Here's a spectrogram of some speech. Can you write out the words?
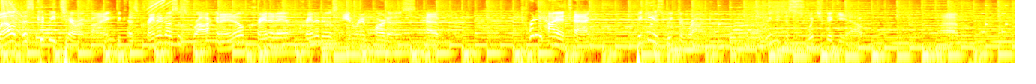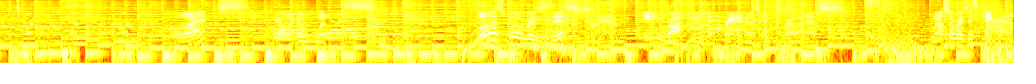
Well, this could be terrifying because Cranidos is rock, and I know Cranidos and Rampardos have pretty high attack. Vicky is weak to rock. So we need to switch Vicky out. Um, let's go into Willis. Willis will resist any rock move that Cranidos can throw at us. We also resist takedown.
